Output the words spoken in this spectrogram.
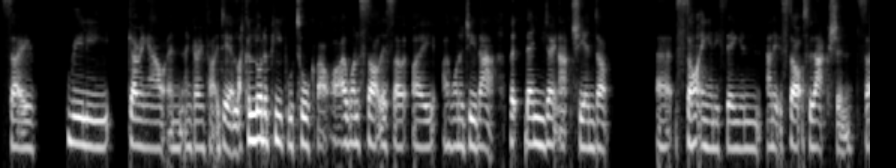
So really going out and, and going for that idea. Like a lot of people talk about, oh, I want to start this, I, I, I want to do that, but then you don't actually end up uh, starting anything and, and it starts with action. So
